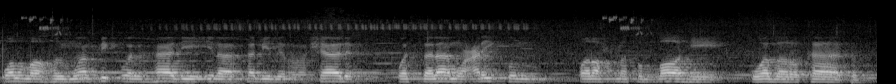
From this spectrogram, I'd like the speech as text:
Wallahul muwaffiq wal hadi ila sabilir rasyad. Wassalamu alaikum warahmatullahi wabarakatuh.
